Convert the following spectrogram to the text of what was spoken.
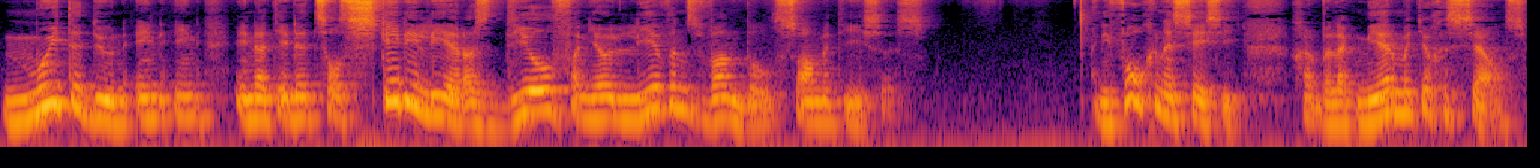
moeite doen en en en dat jy dit sal skeduleer as deel van jou lewenswandel saam met Jesus. In die volgende sessie gaan wil ek meer met jou gesels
